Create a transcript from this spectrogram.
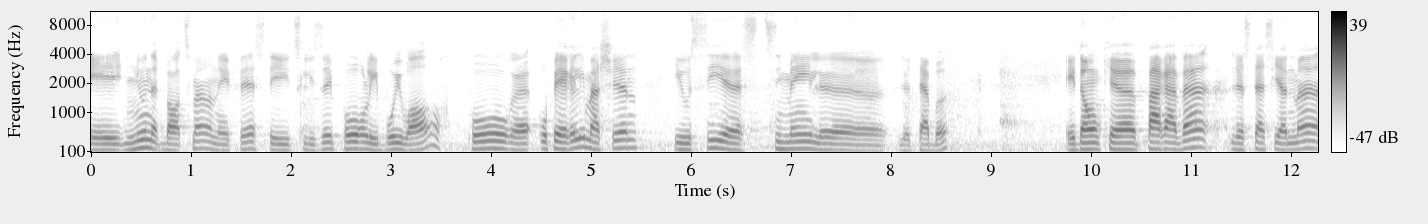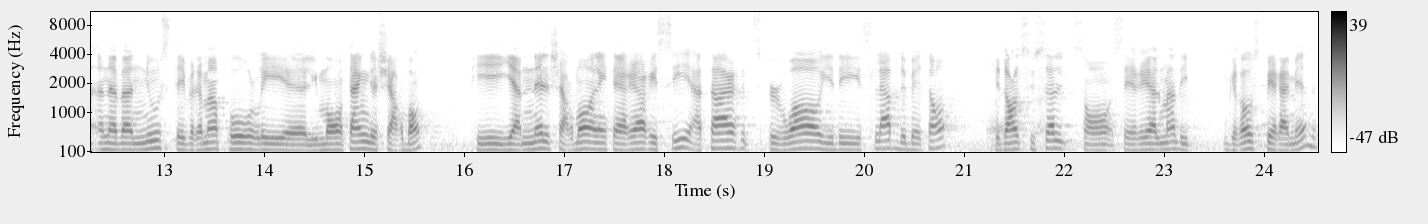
Et nous, notre bâtiment, en effet, c'était utilisé pour les bouilloires, pour euh, opérer les machines et aussi euh, stimer le, le tabac. Et donc, euh, par avant, le stationnement en avant de nous, c'était vraiment pour les, euh, les montagnes de charbon. Puis, ils amenaient le charbon à l'intérieur ici. À terre, tu peux voir, il y a des slabs de béton qui, dans le sous-sol, sont, c'est réellement des grosses pyramides.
